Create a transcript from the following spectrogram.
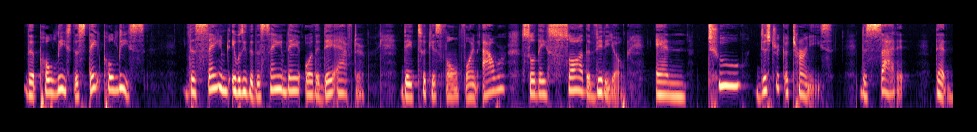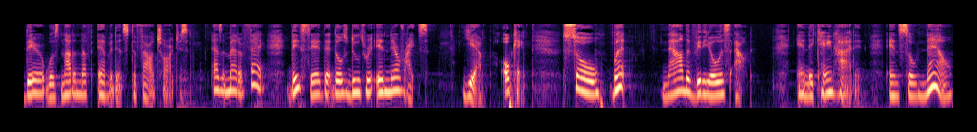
the police, the state police, the same it was either the same day or the day after. They took his phone for an hour, so they saw the video and two district attorneys decided that there was not enough evidence to file charges. As a matter of fact, they said that those dudes were in their rights. Yeah, okay. So, but now the video is out and they can't hide it. And so now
